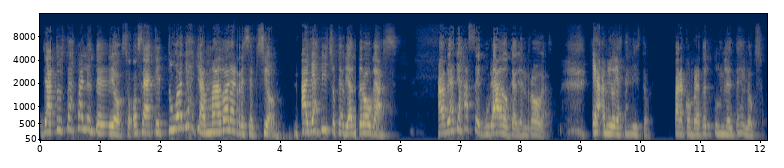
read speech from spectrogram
Ya tú estás para el lente de Oxxo. O sea, que tú hayas llamado a la recepción, hayas dicho que habían drogas, hayas asegurado que habían drogas. Eh, amigo, ya estás listo para comprarte tus lentes del Oxxo.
